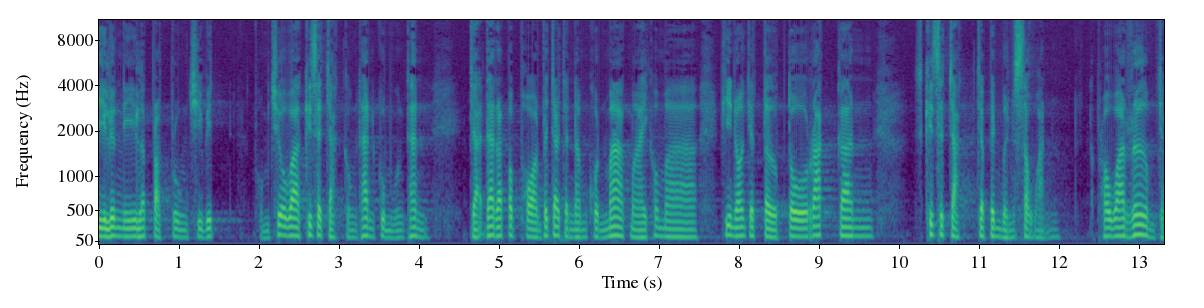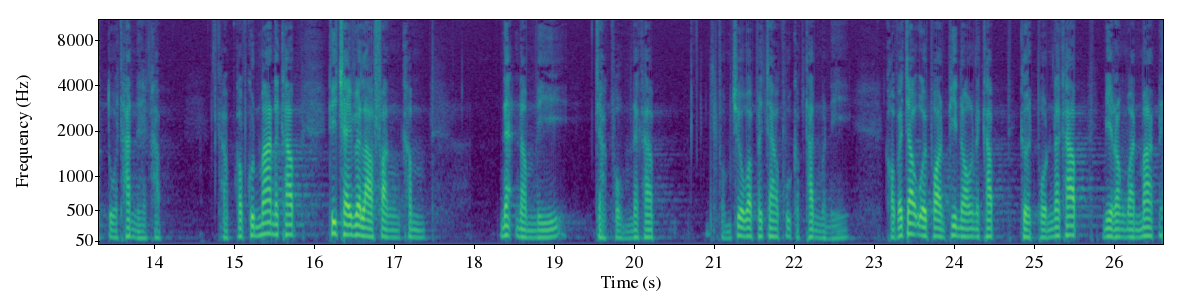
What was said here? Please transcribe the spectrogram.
ดี ๆ เรื่องนี้แล้วปรับปรุงชีวิต ผมเชื่อว่าคริสตจักรของท่านกลุ่มของท่าน จะได้รับพระพรพระเจ้าจะนำคนมากมายเข้ามา พี่น้องจะเติบโตรักกันคริสตจักรจะเป็นเหมือนสวรรค์ เพราะว่าเริ่มจากตัวท่านนี่ยครับครับ ขอบคุณมากนะครับ ที่ใช้เวลาฟังคำแนะนำนี้จากผมนะครับ ผมเชื่อว่าพระเจ้าพูดกับท่านวันนี้ ขอพระเจ้าอวยพรพี่น้องนะครับ เกิดผลนะครับ มีรางวัลมากใน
